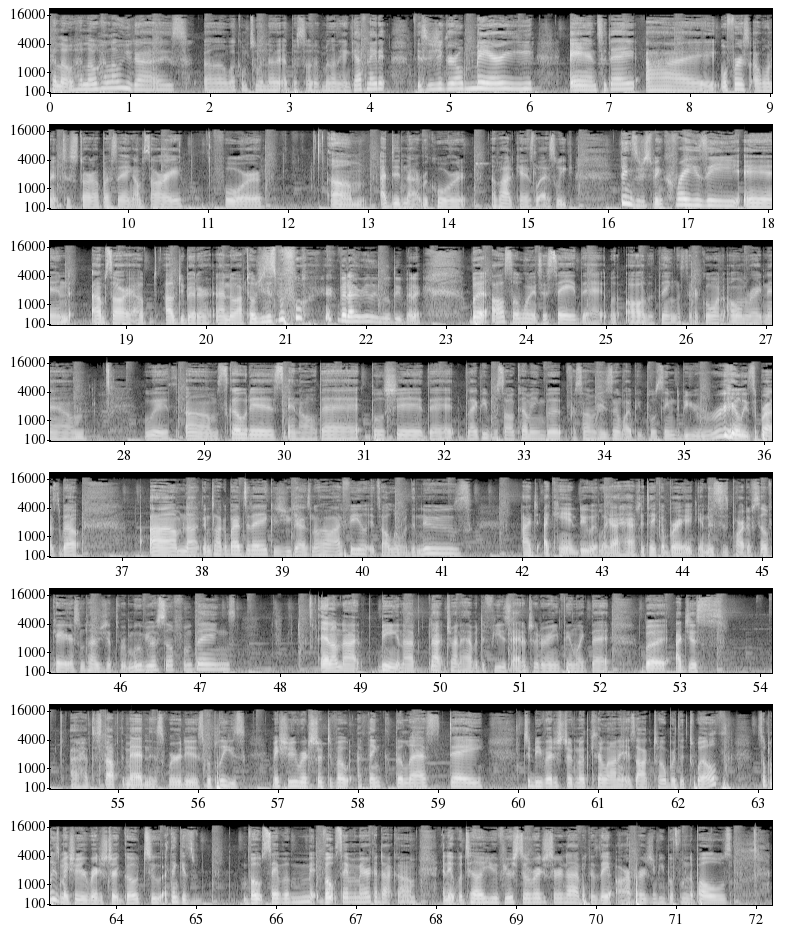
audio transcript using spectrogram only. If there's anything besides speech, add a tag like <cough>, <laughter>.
Hello, hello, hello, you guys. Uh, welcome to another episode of Melanated and Caffeinated. This is your girl Mary, and today I well, first I wanted to start off by saying I'm sorry for um I did not record a podcast last week. Things have just been crazy, and I'm sorry. I'll I'll do better, and I know I've told you this <laughs> before, but I really will do better. But also wanted to say that with all the things that are going on right now with um, SCOTUS and all that bullshit that black people saw coming, but for some reason white people seem to be really surprised about. I'm not going to talk about it today because you guys know how I feel. It's all over the news. I, I can't do it. Like, I have to take a break. And this is part of self care. Sometimes you have to remove yourself from things. And I'm not being, not, not trying to have a defeatist attitude or anything like that. But I just, I have to stop the madness where it is. But please, Make sure you register to vote. I think the last day to be registered in North Carolina is October the 12th. So please make sure you're registered. Go to, I think it's vote save votesaveamerica.com and it will tell you if you're still registered or not because they are purging people from the polls.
